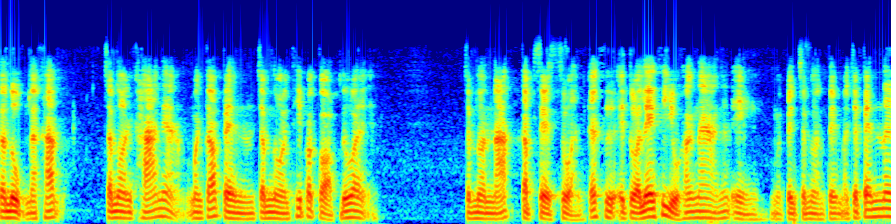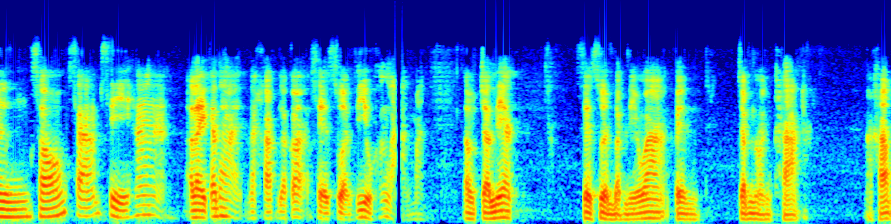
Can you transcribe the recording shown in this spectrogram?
สรุปนะครับ จำนวนค้าเนี่ยมันก็เป็นจำนวนที่ประกอบด้วยจำนวนนับกับเศษส่วนก็คือไอตัวเลขที่อยู่ข้างหน้านั่นเอง มันเป็นจำนวนเต็มอาจจะเป็นหนึ่งสองสามสี่ห้าอะไรก็ได้นะครับ แล้วก็เศษส่วนที่อยู่ข้างหลังมัน เราจะเรียกเศษส่วนแบบนี้ว่าเป็นจำนวนคละนะครับ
